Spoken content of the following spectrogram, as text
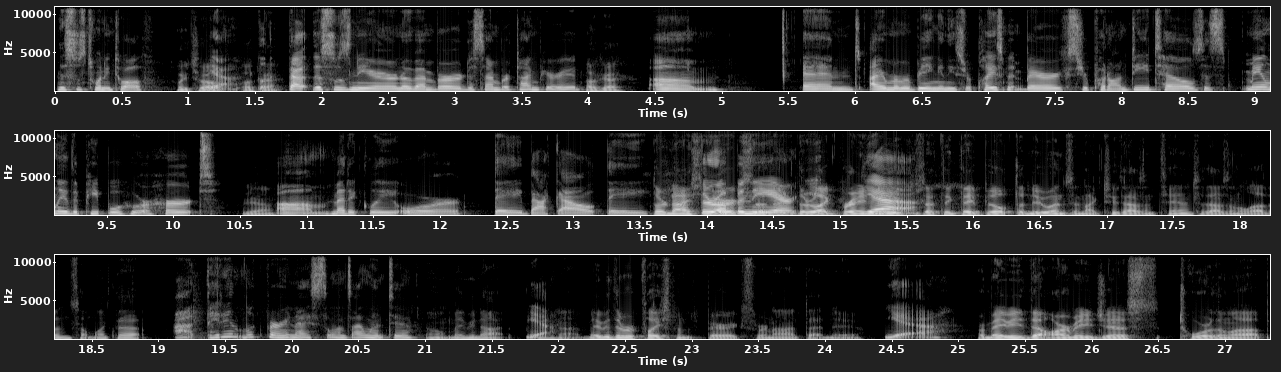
this was 2012. 2012. Yeah, Okay. that this was near November, December time period. Okay. Um, And I remember being in these replacement barracks. You're put on details. It's mainly the people who are hurt Yeah. um, medically or they back out. They They're nice they're up in the though. They're- air. They're, like brand new because I think they built the new ones in like 2010, 2011, something like that. Uh, they didn't look very nice. The ones I went to. Oh, maybe not. Yeah. Maybe, not. maybe the replacement barracks were not that new, Yeah, or maybe the army just tore them up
